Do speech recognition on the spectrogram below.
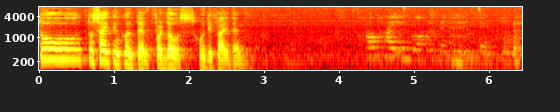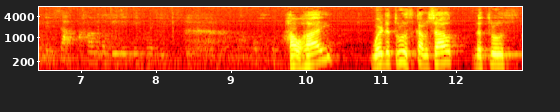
to, to cite in contempt for those who defy them. How high in government do you intend to exact accountability for this? How high? Where the truth comes out, the truth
